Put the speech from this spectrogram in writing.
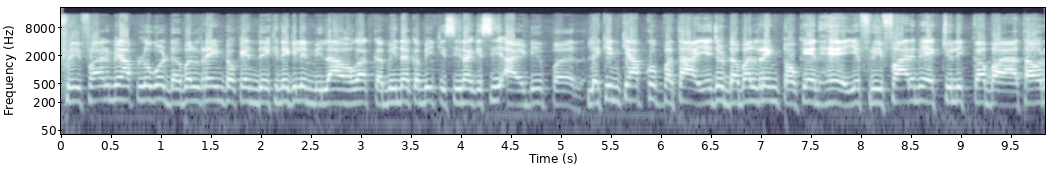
free fire में आप लोगों को डबल रैंक टोकन देखने के लिए मिला होगा कभी ना कभी किसी ना किसी आईडी पर। लेकिन क्या आपको पता है ये जो डबल रैंक टोकन है ये फ्री फायर में एक्चुअली कब आया था और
